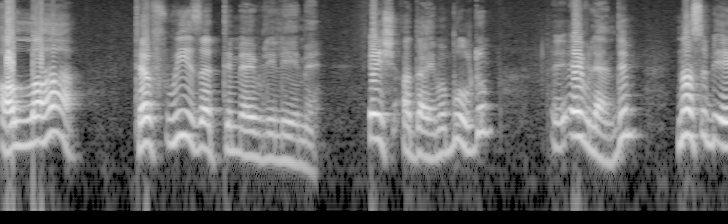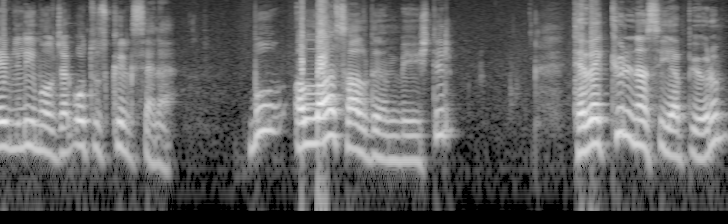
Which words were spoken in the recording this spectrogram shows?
Allah'a tefviz ettim evliliğimi. Eş adayımı buldum, e, evlendim. Nasıl bir evliliğim olacak 30-40 sene? Bu Allah'a saldığım bir iştir. Tevekkül nasıl yapıyorum?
